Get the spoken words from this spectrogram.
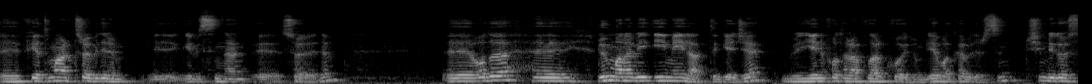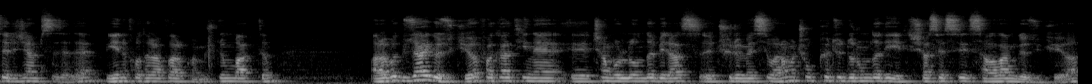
e, fiyatımı artırabilirim gibisinden e, söyledim. E, o da e, dün bana bir e-mail attı gece. Yeni fotoğraflar koydum diye bakabilirsin. Şimdi göstereceğim size de. Yeni fotoğraflar koymuş. Dün baktım. Araba güzel gözüküyor fakat yine e, çamurluğunda biraz e, çürümesi var ama çok kötü durumda değil. Şasesi sağlam gözüküyor.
